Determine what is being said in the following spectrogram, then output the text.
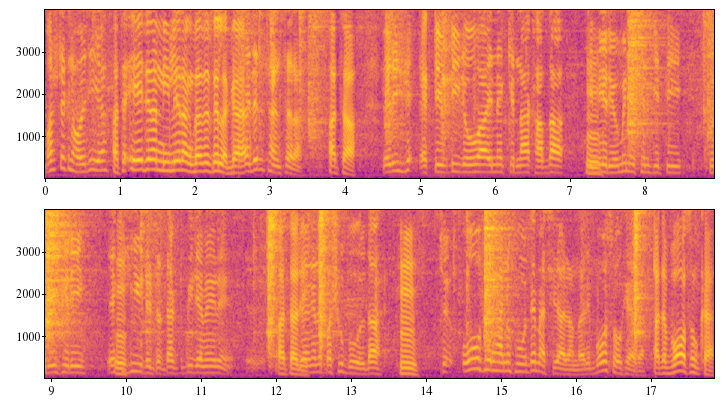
ਬਸ ਟੈਕਨੋਲੋਜੀ ਆ। ਅੱਛਾ ਇਹ ਜਿਹੜਾ ਨੀਲੇ ਰੰਗ ਦਾ ਇਹਦੇ ਤੇ ਲੱਗਾ ਹੈ। ਇਹਦੇ 'ਚ ਸੈਂਸਰ ਆ। ਅੱਛਾ। ਇਹਦੀ ਐਕਟੀਵਿਟੀ ਜੋ ਆ ਇਹਨੇ ਕਿੰਨਾ ਖਾਦਾ ਕਿੰਨੀ ਰਿਊਮੀਨੇਸ਼ਨ ਕੀਤੀ ਤੁਰੀ ਫਿਰੀ ਇੱਕ ਹੀਟ ਡਿਟੈਕਟ ਵੀ ਜਿਵੇਂ ਨੇ, ਅੱਛਾ ਜੀ। ਕਹਿੰਦੇ ਪਸ਼ੂ ਬੋਲਦਾ। ਹੂੰ। ਤੇ ਉਹ ਫਿਰ ਸਾਨੂੰ ਫੋਨ ਤੇ ਮੈਸੇਜ ਆ ਜਾਂਦਾ ਜੀ। ਬਹੁਤ ਸੌਖ ਹੈ ਇਹਦਾ। ਅੱਛਾ ਬਹੁਤ ਸੁੱਖ ਹੈ।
